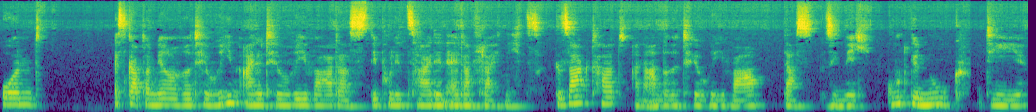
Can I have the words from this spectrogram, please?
Und es gab dann mehrere Theorien. Eine Theorie war, dass die Polizei den Eltern vielleicht nichts gesagt hat. Eine andere Theorie war, dass sie nicht gut genug die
